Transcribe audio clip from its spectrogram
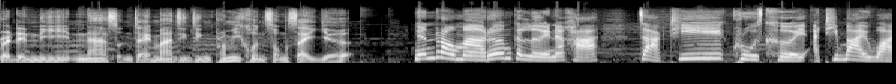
ประเด็นนี้น่าสนใจมากจริง ๆ เพราะมีคนสงสัยเยอะ งั้นเรามาเริ่มกันเลยนะคะ จากที่ครูเคยอธิบายไว้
